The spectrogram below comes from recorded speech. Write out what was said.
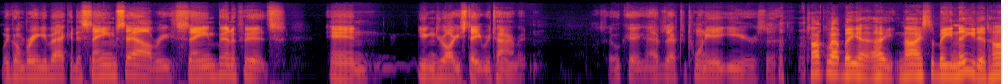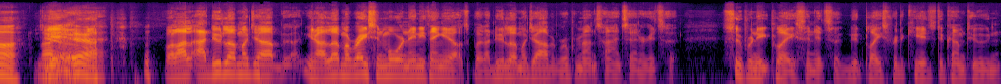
We're gonna bring you back at the same salary, same benefits, and you can draw your state retirement." So okay, that was after 28 years. So. Talk about being hey, nice to be needed, huh? Nice- Yeah. yeah. Well, I, I do love my job. You know, I love my racing more than anything else, but I do love my job at Roper Mountain Science Center. It's a super neat place, and it's a good place for the kids to come to and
